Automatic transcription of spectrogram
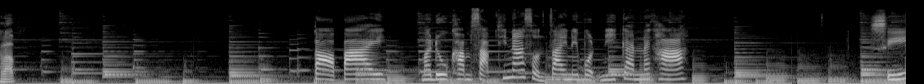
ครับ ต่อไปมาดูคำศัพท์ที่น่าสนใจในบทนี้กันนะคะ See?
